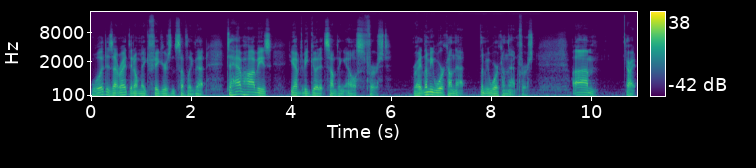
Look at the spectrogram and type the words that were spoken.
wood. Is that right? They don't make figures and stuff like that. To have hobbies, you have to be good at something else first, right? Let me work on that. Let me work on that first. Um, all right.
